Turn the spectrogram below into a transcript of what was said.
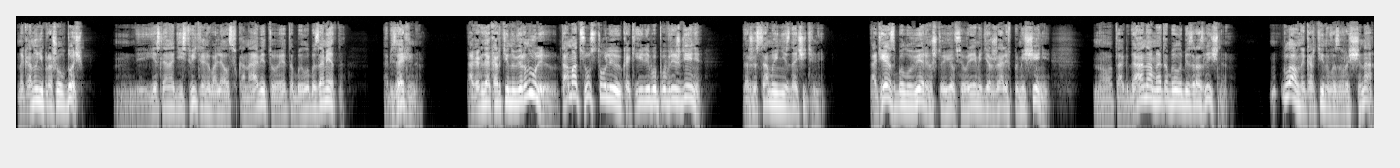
Накануне прошел дождь. Если она действительно валялась в канаве, то это было бы заметно. Обязательно. А когда картину вернули, там отсутствовали какие-либо повреждения, даже самые незначительные. Отец был уверен, что ее все время держали в помещении, но тогда нам это было безразлично. Главная картина возвращена,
